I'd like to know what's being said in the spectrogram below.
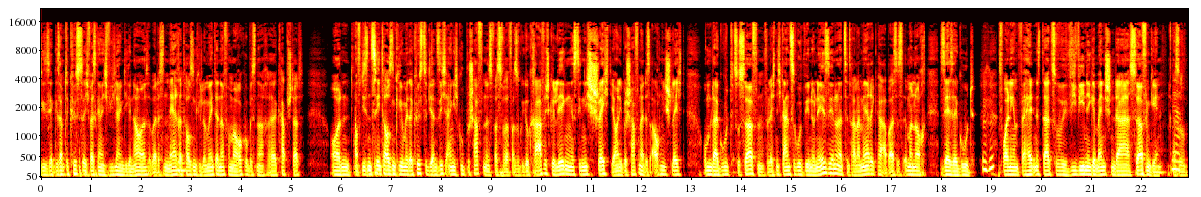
Diese gesamte Küste, ich weiß gar nicht, wie lang die genau ist, aber das sind mehrere mhm. tausend Kilometer ne, von Marokko bis nach äh, Kapstadt. Und auf diesen 10.000 Kilometer Küste, die an sich eigentlich gut beschaffen ist, was also geografisch gelegen ist, die nicht schlecht, ja, und die Beschaffenheit ist auch nicht schlecht, um da gut zu surfen. Vielleicht nicht ganz so gut wie Indonesien oder Zentralamerika, aber es ist immer noch sehr, sehr gut. Mhm. Vor allen Dingen im Verhältnis dazu, wie wenige Menschen da surfen gehen. Ja. Also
